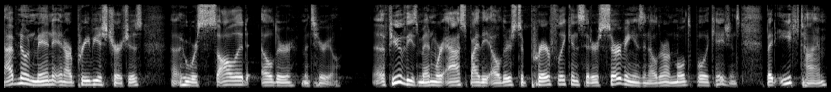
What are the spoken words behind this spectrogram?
I've known men in our previous churches uh, who were solid elder material. A few of these men were asked by the elders to prayerfully consider serving as an elder on multiple occasions, but each time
